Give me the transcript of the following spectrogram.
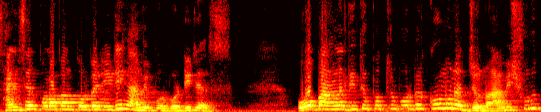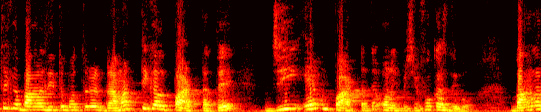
সায়েন্সের পোলাপান পড়বে রিডিং আমি পড়ব ডিটেলস ও বাংলা দ্বিতীয় পত্র পড়বে কমনের জন্য। আমি শুরু থেকে বাংলা দ্বিতীয় পত্রের গ্রামাটিক্যাল পার্টটাতে জি এম পার্টটাতে অনেক বেশি ফোকাস দিব। বাংলা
